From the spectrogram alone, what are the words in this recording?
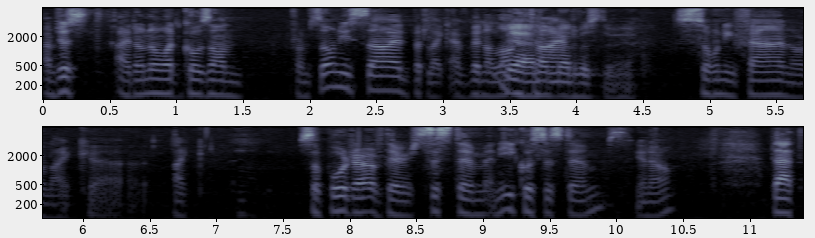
I'm just I don't know what goes on from Sony's side, but like I've been a long yeah, time do. Yeah. Sony fan or like uh, like supporter of their system and ecosystems, you know, that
